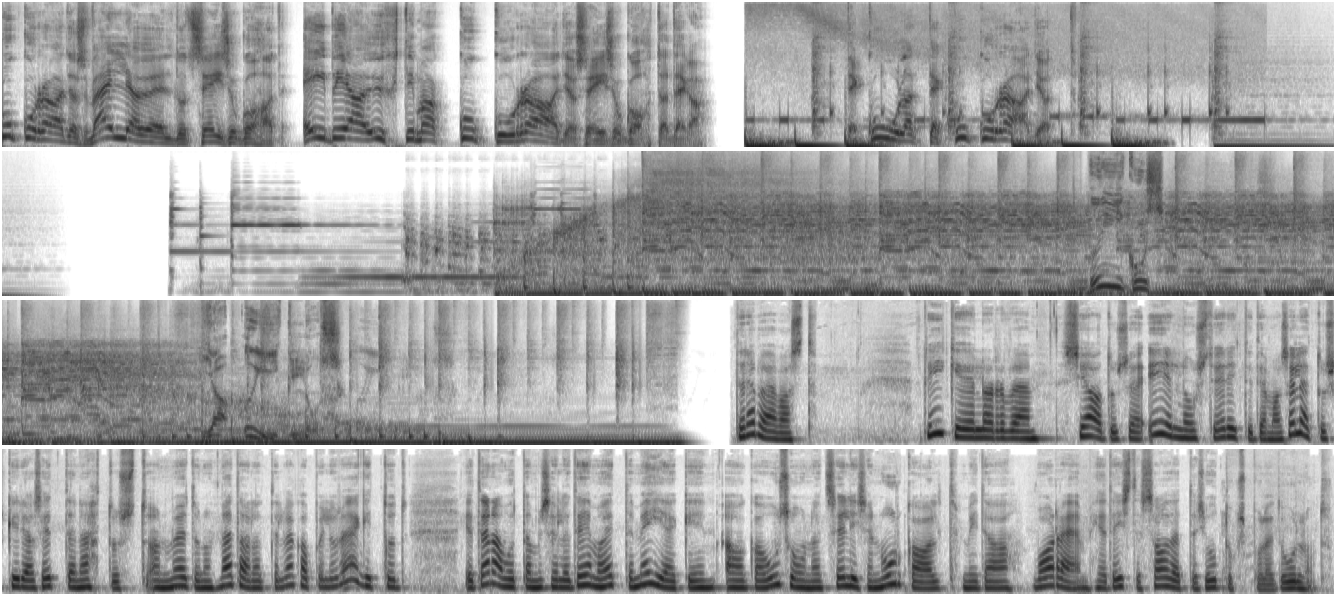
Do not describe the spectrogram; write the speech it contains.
Kuku Raadios välja öeldud seisukohad ei pea ühtima Kuku Raadio seisukohtadega. Te kuulate Kuku Raadiot. õigus ja õiglus. tere päevast riigieelarve seaduse eelnõust ja eriti tema seletuskirjas ette nähtust on möödunud nädalatel väga palju räägitud. ja täna võtame selle teema ette meiegi, aga usun, et sellise nurga alt, mida varem ja teistes saadetes jutuks pole tulnud.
